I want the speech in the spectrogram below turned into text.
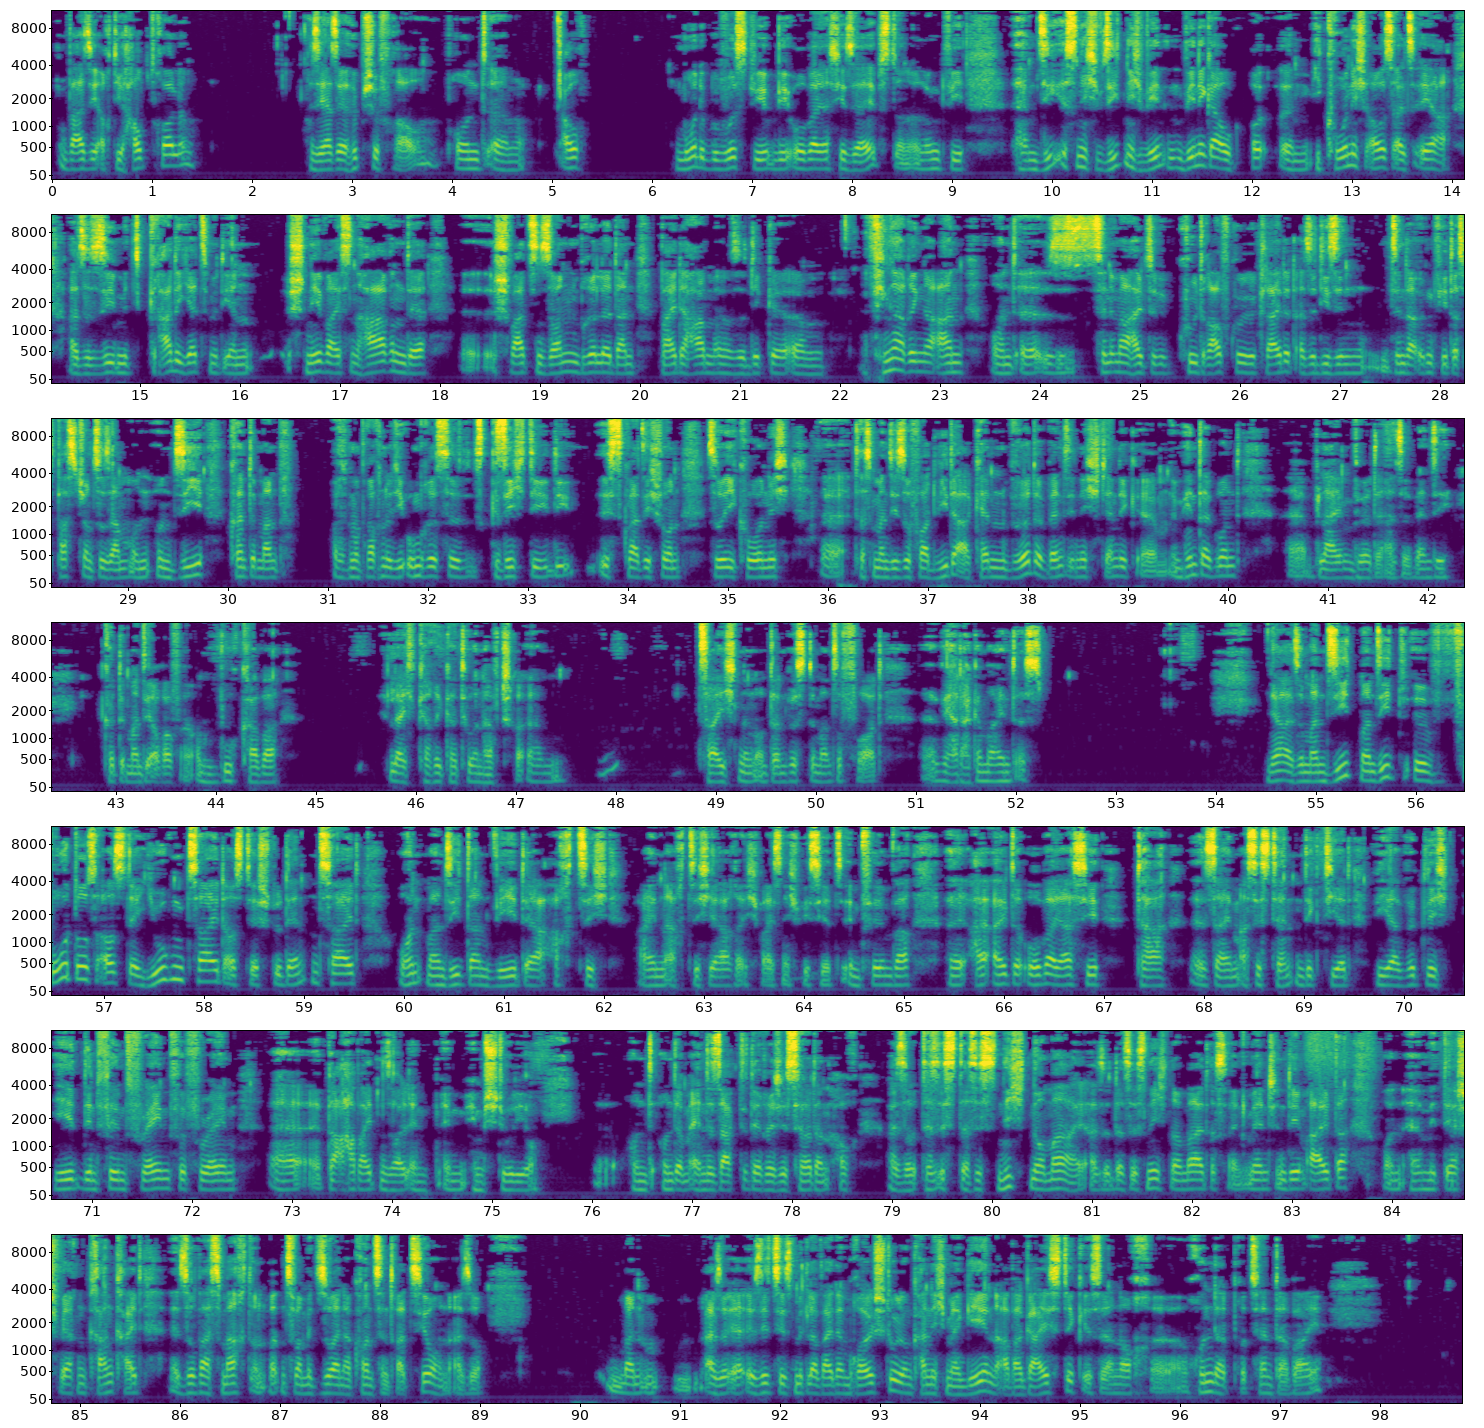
war sie auch die Hauptrolle sehr, sehr hübsche Frau und ähm, auch modebewusst wie, wie Obayashi selbst und, und irgendwie, ähm, sie ist nicht, sieht nicht wen, weniger ähm, ikonisch aus als er. Also sie mit, gerade jetzt mit ihren schneeweißen Haaren, der äh, schwarzen Sonnenbrille, dann beide haben so also dicke ähm, Fingerringe an und äh, sind immer halt cool drauf, cool gekleidet. Also die sind, sind da irgendwie, das passt schon zusammen. Und, und sie könnte man also man braucht nur die Umrisse, das Gesicht, die, die ist quasi schon so ikonisch, äh, dass man sie sofort wiedererkennen würde, wenn sie nicht ständig ähm, im Hintergrund äh, bleiben würde. Also wenn sie, könnte man sie auch auf einem Buchcover leicht karikaturenhaft ähm, zeichnen und dann wüsste man sofort, äh, wer da gemeint ist. Ja, also man sieht, man sieht äh, Fotos aus der Jugendzeit, aus der Studentenzeit und man sieht dann, wie der 80, 81 Jahre, ich weiß nicht, wie es jetzt im Film war, äh, alte Obayashi da äh, seinem Assistenten diktiert, wie er wirklich den Film Frame für Frame äh, bearbeiten soll im, im, im Studio. Und, und am Ende sagte der Regisseur dann auch, also das ist, das ist nicht normal. Also das ist nicht normal, dass ein Mensch in dem Alter und äh, mit der schweren Krankheit äh, sowas macht und, und zwar mit so einer Konzentration. Also man, also er, er sitzt jetzt mittlerweile im Rollstuhl und kann nicht mehr gehen, aber geistig ist er noch äh, 100 Prozent dabei.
